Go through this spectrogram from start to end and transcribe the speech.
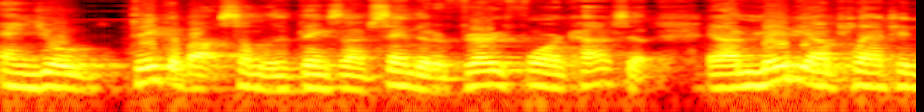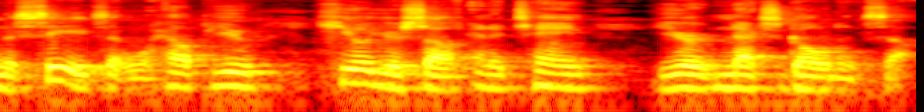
and you'll think about some of the things that I'm saying that are very foreign concept. And I, maybe I'm planting the seeds that will help you heal yourself and attain your next golden self.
